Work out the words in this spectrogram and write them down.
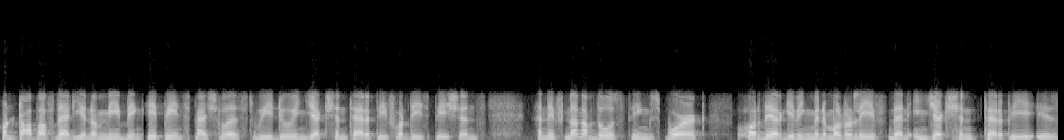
on top of that, you know, me being a pain specialist, we do injection therapy for these patients. And if none of those things work or they are giving minimal relief, then injection therapy is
